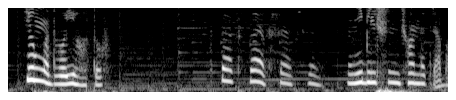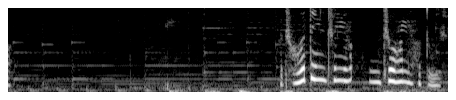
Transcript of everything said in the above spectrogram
Стіл на двоїх готов. Все, все, все, все. Мені більше нічого не треба. А чого ти нічого не, нічого не готуєш?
